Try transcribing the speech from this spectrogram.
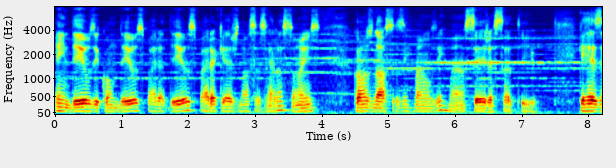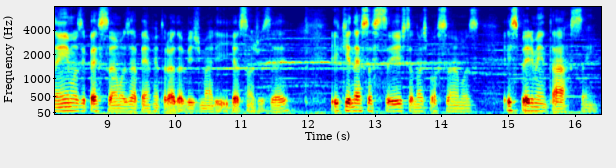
em Deus e com Deus, para Deus, para que as nossas relações com os nossos irmãos e irmãs seja sadio. Que rezemos e peçamos a bem-aventurada Virgem Maria São José, e que nessa sexta nós possamos experimentar sempre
